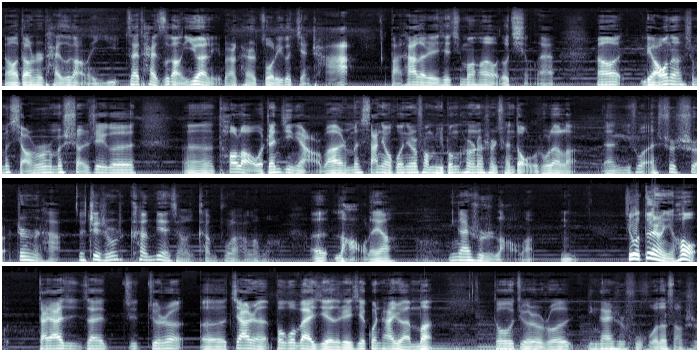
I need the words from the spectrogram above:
然后当时太子港的医在太子港医院里边开始做了一个检查，把他的这些亲朋好友都请来，然后聊呢，什么小时候什么事这个，嗯、掏老婆粘鸡鸟吧，什么撒尿和泥放屁崩坑的事儿全抖露出来了。嗯、一说，嗯，是是，真是他，那这时候看面相也看不出来了吗？呃，老了呀，哦，应该是老了，嗯，结果对上以后，大家就在觉觉着，呃，家人包括外界的这些观察员们，嗯。都觉着说应该是复活的丧尸，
